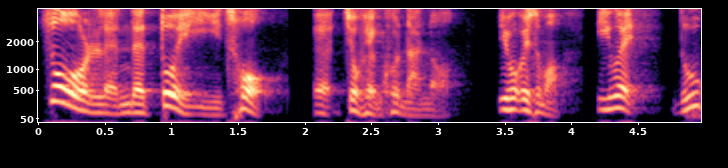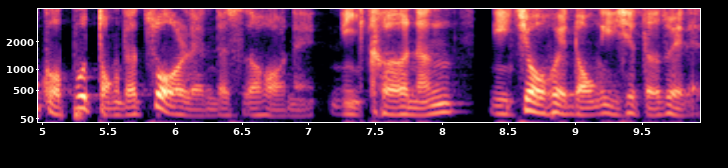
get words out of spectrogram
做人的对与错，呃，就很困难了。因为为什么？因为如果不懂得做人的时候呢，你可能你就会容易去得罪人。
